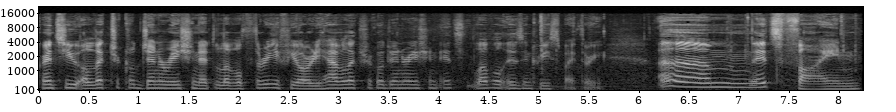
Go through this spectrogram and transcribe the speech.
Grants you electrical generation at level 3. If you already have electrical generation, its level is increased by 3. Um, it's fine.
